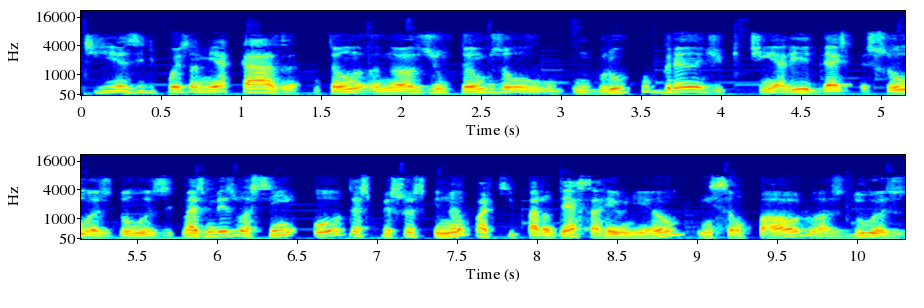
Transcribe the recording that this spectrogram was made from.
Matias e depois na minha casa. Então nós juntamos um, um grupo grande, que tinha ali 10 pessoas, 12, mas mesmo assim, outras pessoas que não participaram dessa reunião em São Paulo, as duas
